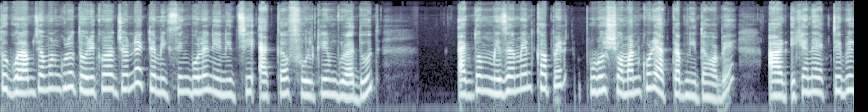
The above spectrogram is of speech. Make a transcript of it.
তো গোলাপ জামুনগুলো তৈরি করার জন্য একটা মিক্সিং বলে নিয়ে নিচ্ছি এক কাপ ফুল ক্রিম গুঁড়া দুধ। একদম মেজারমেন্ট কাপের পুরো সমান করে এক কাপ নিতে হবে। আর এখানে এক টেবিল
